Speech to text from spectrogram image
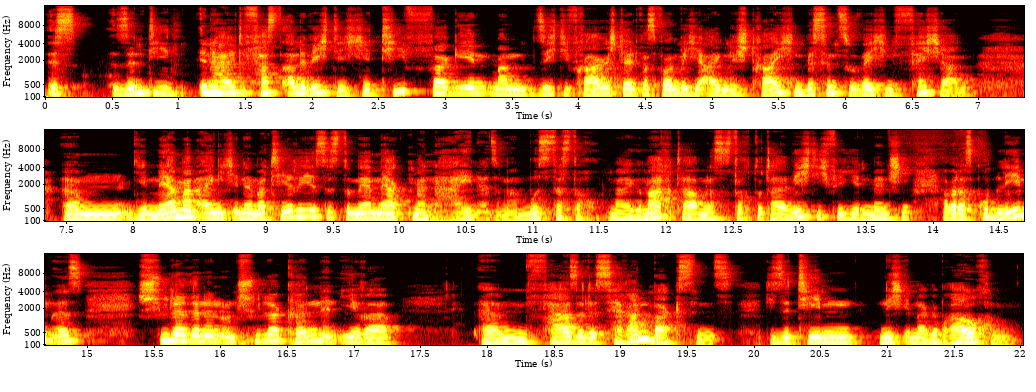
ist, sind die Inhalte fast alle wichtig. Je tiefergehend man sich die Frage stellt, was wollen wir hier eigentlich streichen, bis hin zu welchen Fächern. Ähm, je mehr man eigentlich in der Materie ist, desto mehr merkt man, nein, also man muss das doch mal gemacht haben, das ist doch total wichtig für jeden Menschen. Aber das Problem ist, Schülerinnen und Schüler können in ihrer ähm, Phase des Heranwachsens diese Themen nicht immer gebrauchen.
